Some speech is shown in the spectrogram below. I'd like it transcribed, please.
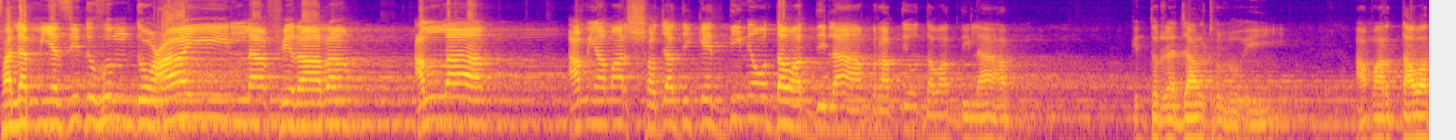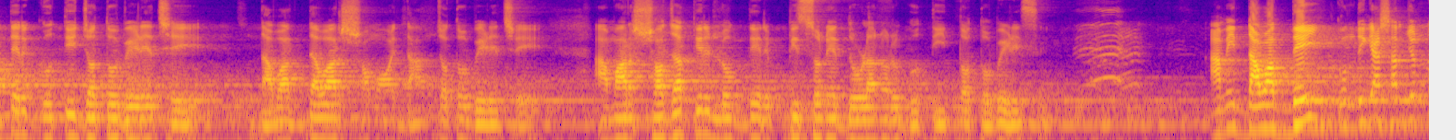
ফালাম ইয়াজিদহুম দুআই ইল্লা ফিরারা। আল্লাহ, আমি আমার স্বজাতিকে দিনেও দাওয়াত দিলাম, রাতেও দাওয়াত দিলাম। কিন্তু রেজাল্ট হলো এই, আমার দাওয়াতের গতি যত বেড়েছে, দাওয়াত দেওয়ার সময় দাম যত বেড়েছে, আমার স্বজাতির লোকদের পিছনে দৌড়ানোর গতি তত বেড়েছে। আমি দাওয়াত দেই কোন দিকে আসার জন্য?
